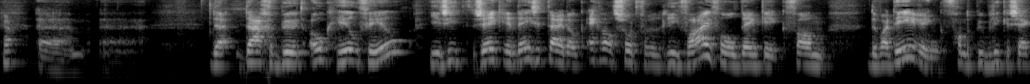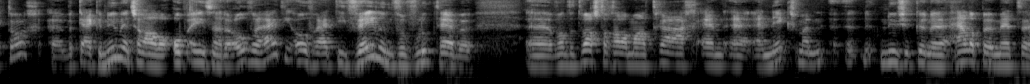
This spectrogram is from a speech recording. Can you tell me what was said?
Ja. Um, uh, da daar gebeurt ook heel veel. Je ziet zeker in deze tijd ook echt wel een soort van revival, denk ik, van de waardering van de publieke sector. Uh, we kijken nu met z'n allen opeens naar de overheid. Die overheid die velen vervloekt hebben. Uh, want het was toch allemaal traag en, uh, en niks. Maar nu ze kunnen helpen met uh,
